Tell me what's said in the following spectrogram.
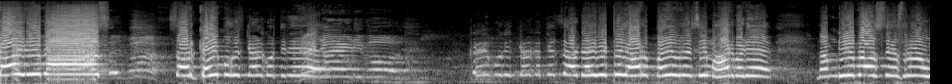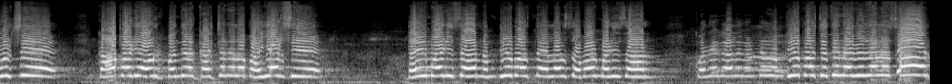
ಜೈ ಡಿ ಬಾಸ್. ಸರ್ ಕೈ ಮುಗಿದ್ ಕೇಳ್ಕೊತೀನಿ. ಕೈ ಮುಗಿದು ಕೇಳ್ಕೊತೀನಿ ಸರ್ ದಯವಿಟ್ಟು ಯಾರು ಬೈವರಿಸಿ ಮಾಡಬೇಡಿ. ನಮ್ಮ ಡಿ ಬಾಸ್ ಹೆಸರನ್ನ ಉಳಿಸಿ ಕಾಪಾಡಿ ಅವ್ರಿಗೆ ಬಂದಿರೋ ಕಷ್ಟನೆಲ್ಲ ಬಗೆಹರಿಸಿ. ದಯಮಾಡಿ ಸರ್ ನಮ್ಮ ಡಿ ಬಾಸ್ನ ಎಲ್ಲರೂ ಸವಾಲ್ ಮಾಡಿ ಸರ್. ಕೊನೆಗಾಲ ಗಂಟೆ ನಮ್ಮ ಡಿ ಬಾಸ್ ಜೊತೆ ನಾವಿರೋಣ ಸರ್.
